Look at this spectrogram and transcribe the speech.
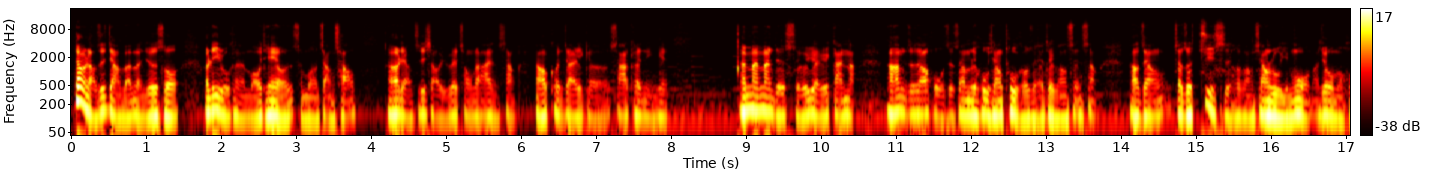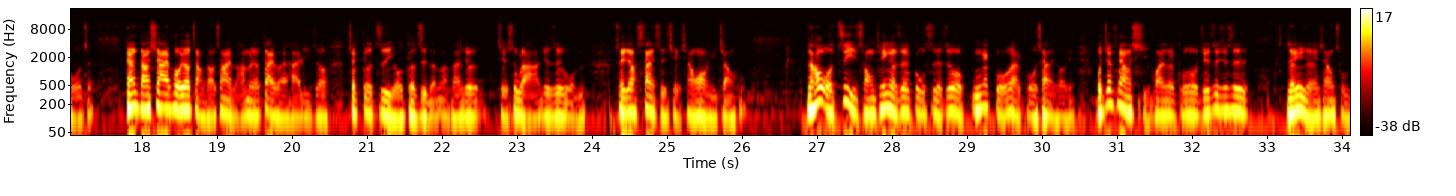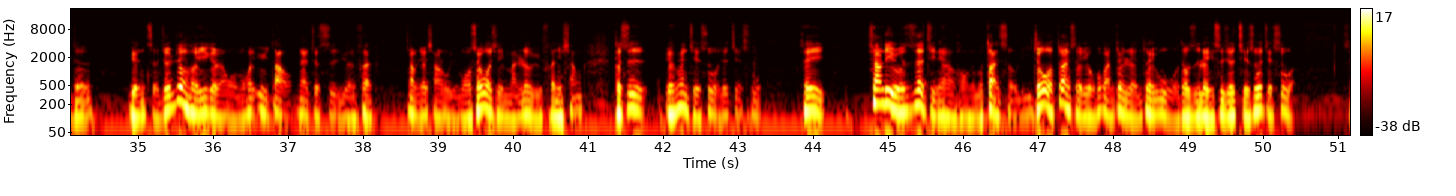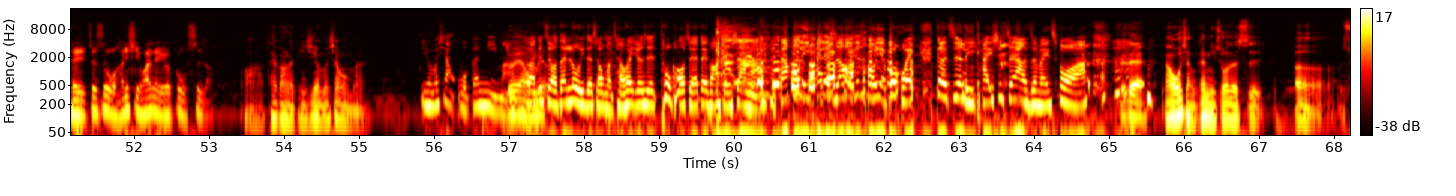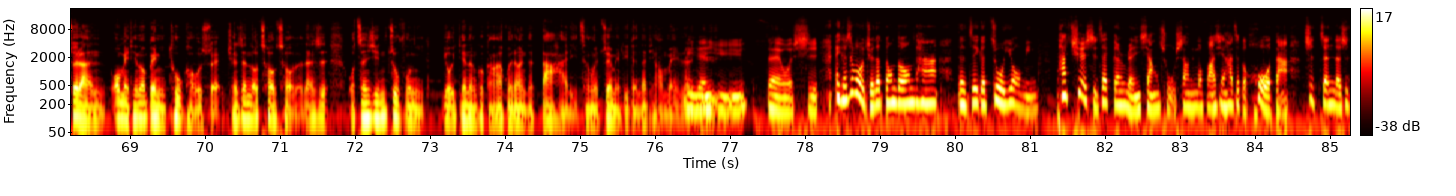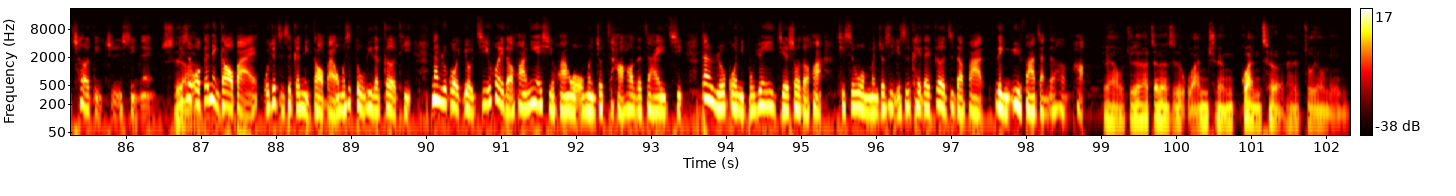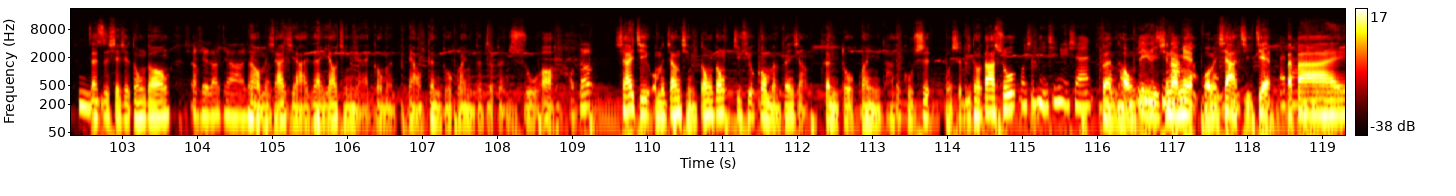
但我们老师讲的版本就是说，呃，例如可能某一天有什么涨潮，然后两只小鱼被冲到岸上，然后困在一个沙坑里面。那慢慢的水会越来越干嘛，然后他们就是要活着，所以他们就互相吐口水在对方身上，然后这样叫做巨石何妨相濡以沫嘛，就我们活着。但当下一波又涨潮上来，把他们又带回海里之后，就各自游各自的嘛，反正就结束啦。就是我们所以叫善时且相忘于江湖。然后我自己从听了这个故事之后，应该国外国三的时候听，我就非常喜欢这个故事。我觉得这就是人与人相处的原则，就任何一个人我们会遇到，那就是缘分。那我们就相濡以沫，所以我其实蛮乐于分享。可是缘分结束我就结束，所以像例如这几年很红什么断舍离，就我断舍离，我不管对人对物，我都是类似，就结束就结束了。所以这是我很喜欢的一个故事了。哇，太棒了！平心有没有像我们？有没有像我跟你嘛？对啊，就只有在录音的时候，我们才会就是吐口水在对方身上啊，然后离开的时候就头也不回，各自离开，是这样子，没错啊。对不对？然后我想跟你说的是。呃，虽然我每天都被你吐口水，全身都臭臭的，但是我真心祝福你有一天能够赶快回到你的大海里，成为最美丽的那条美人美人鱼，对我是。哎、可是我觉得东东他的这个座右铭，他确实在跟人相处上，你有没有发现他这个豁达是真的是彻底执行、哎。是啊，就是我跟你告白，我就只是跟你告白，我们是独立的个体。那如果有机会的话，你也喜欢我，我们就好好的在一起。但如果你不愿意接受的话，其实我们就是也是可以在各自的发领域发展的很好。对啊，我觉得他真的是完全贯彻了他的座右铭。嗯再次谢谢东东，谢谢大家。那我们下一集啊，再邀请你来跟我们聊更多关于你的这本书哦。好的，下一集我们将请东东继续跟我们分享更多关于他的故事。我是鼻头大叔，我是品心女神，粉红地狱辛拉面，我们下集见，拜拜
